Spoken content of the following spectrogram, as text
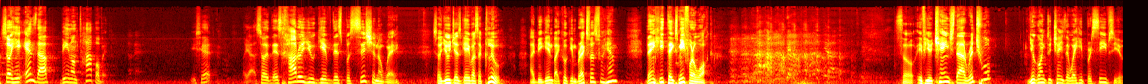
So he ends up being on top of it. You see it? Oh, yeah. So it's how do you give this position away? So you just gave us a clue. I begin by cooking breakfast for him. Then he takes me for a walk. so if you change that ritual, you're going to change the way he perceives you.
